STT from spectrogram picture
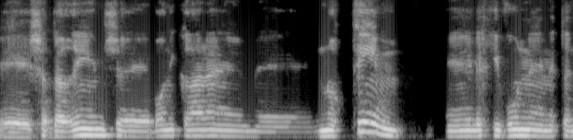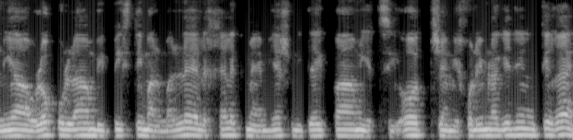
אה, שדרים שבוא נקרא להם נוטים לכיוון נתניהו, לא כולם ביביסטים על מלא, לחלק מהם יש מדי פעם יציאות שהם יכולים להגיד, הנה תראה,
